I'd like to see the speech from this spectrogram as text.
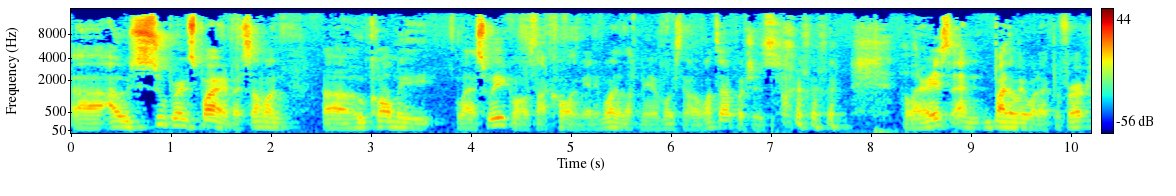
Uh, I was super inspired by someone uh, who called me last week. Well, it's not calling me anymore. They left me a voice note on WhatsApp, which is hilarious. And by the way, what I prefer,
